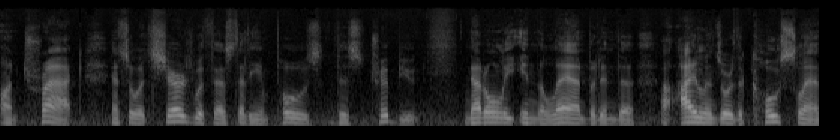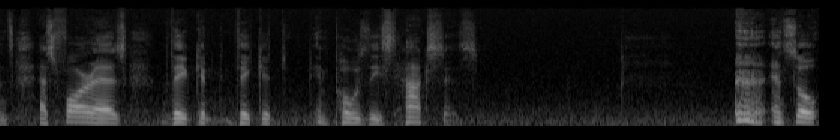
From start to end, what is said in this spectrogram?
on track. And so it shares with us that he imposed this tribute, not only in the land, but in the uh, islands or the coastlands, as far as they could, they could impose these taxes. and so,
